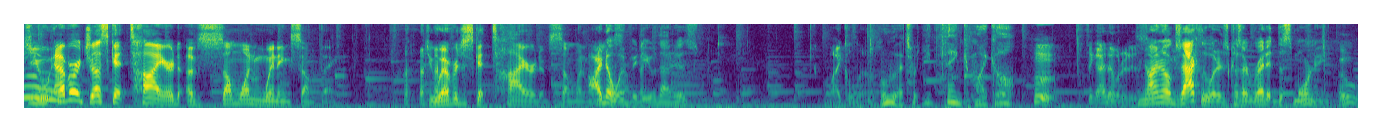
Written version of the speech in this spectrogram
Do you ever just get tired of someone winning something? Do you ever just get tired of someone? I know what something? video that is. Michael knows. Ooh, that's what you'd think, Michael. Hmm. I think I know what it is. No, I know exactly what it is because I read it this morning. Ooh.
